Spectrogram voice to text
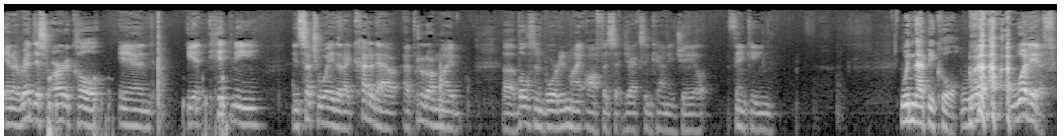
and I read this article, and it hit me in such a way that I cut it out. I put it on my uh, bulletin board in my office at Jackson County Jail, thinking, "Wouldn't that be cool? what, what if?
